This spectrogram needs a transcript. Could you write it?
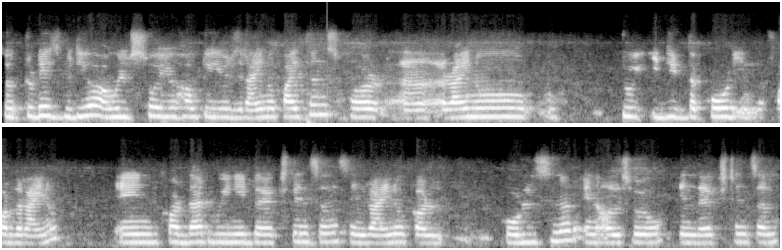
So today's video, I will show you how to use Rhino Pythons for uh, Rhino to edit the code in for the Rhino. And for that, we need the extensions in Rhino called code listener and also in the extension,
